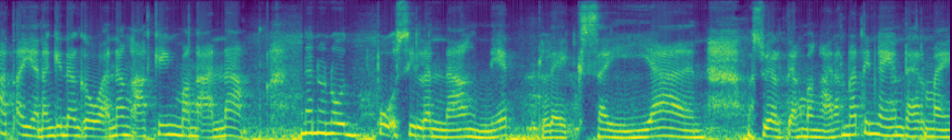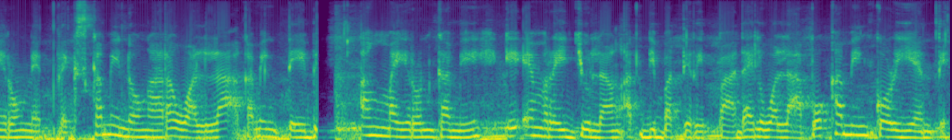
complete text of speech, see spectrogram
At ayan ang ginagawa ng aking mga anak. Nanonood po sila ng Netflix. Ayan. Maswerte ang mga anak natin ngayon dahil mayroong Netflix. Kami noong araw wala kaming TV. Ang mayroon kami, AM radio lang at di battery pa dahil wala po kaming kuryente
